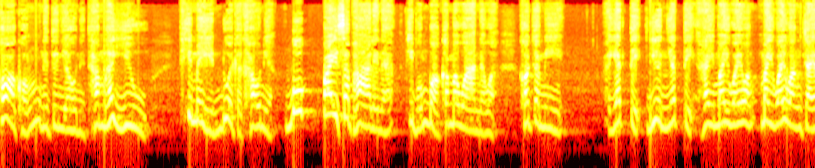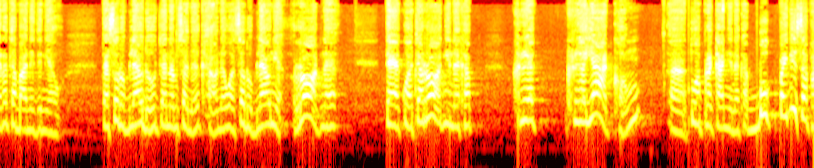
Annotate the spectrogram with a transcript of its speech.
ข้อของเนตินยาโฮเนี่ยทำให้ยิวที่ไม่เห็นด้วยกับเขาเนี่ยบุกไปสภาเลยนะ ที่ผมบอกเขาเมื่อวานนะว่า เขาจะมียติยื่นยติให้ไม่ไว้วางไม่ไว้วางใจรัฐบาลเนติเนียวแต่สรุปแล้วเดี๋ยวจะนำเสนอข่าวนะว่าสรุปแล้วเนี่ยรอดนะ แต่กว่าจะรอดนี่นะครับ เครือเครือญาติของอตัวประกันเนี่ยนะครับ บุกไปที่สภ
